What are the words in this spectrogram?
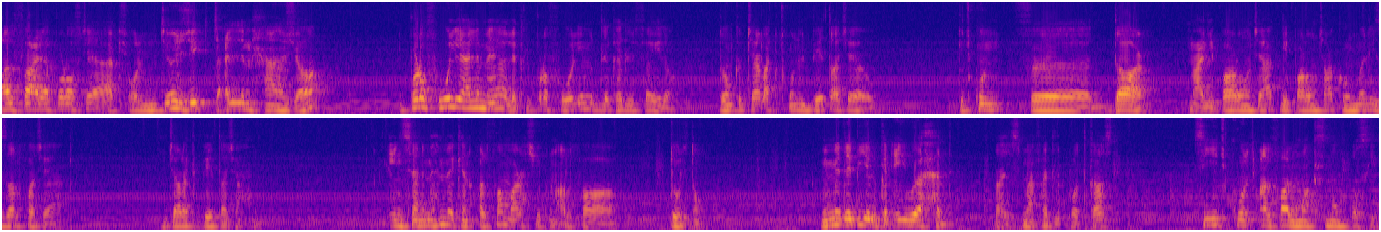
الفا على prof تاعك. شغل أنت جيت تتعلم حاجة ال prof هو اللي يعلمها لك ال prof هو اللي يمد لك هذه الفايدة. donc أنت راك تكون البيتا تاعو. كي تكون في الدار مع les parents تاعك les parents تاعك هما les alphas تاعك. أنت راك بيتا تاعهم. الإنسان مهما كان ألفا ما راحش يكون alpha tout le temps. mais ماذا بيا لو كان أي واحد راه يسمع في هذا ال podcast essaie تكون alpha ال maximum possible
